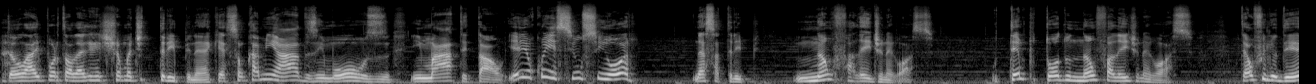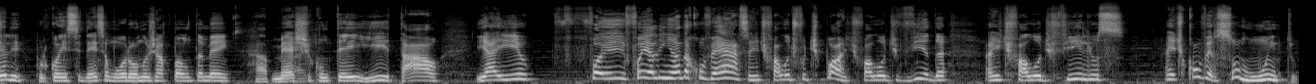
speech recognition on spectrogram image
Então lá em Porto Alegre a gente chama de trip, né? Que são caminhadas em morros, em mata e tal. E aí eu conheci um senhor nessa trip. Não falei de negócio. O tempo todo não falei de negócio. Até o filho dele, por coincidência, morou no Japão também. Rapaz. Mexe com TI e tal. E aí foi, foi alinhando a conversa. A gente falou de futebol, a gente falou de vida, a gente falou de filhos. A gente conversou muito.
